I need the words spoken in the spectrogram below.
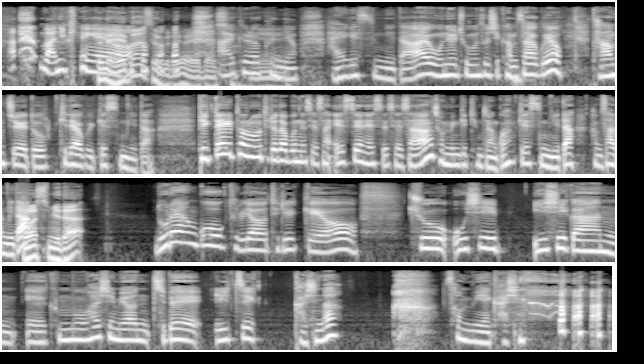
많이 캥해요. 근데 에바서 그래요, 에바서. 아, 그렇군요. 알겠습니다. 아유, 오늘 좋은 소식 감사하고요. 다음 주에도 기대하고 있겠습니다. 빅데이터로 들여다보는 세상 SNS 세상 전민기 팀장과 함께 했습니다. 감사합니다. 고맙습니다. 노래 한 곡 들려드릴게요. 주 52시간에 근무하시면 집에 일찍 가시나? 선미의 가시나.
